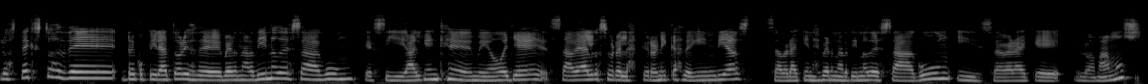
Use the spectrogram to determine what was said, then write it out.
Los textos de recopilatorios de Bernardino de Sahagún, que si alguien que me oye sabe algo sobre las crónicas de Indias, sabrá quién es Bernardino de Sahagún y sabrá que lo amamos.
